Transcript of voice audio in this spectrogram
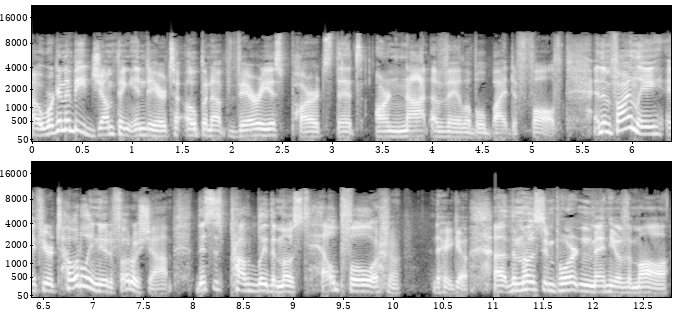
uh, we're going to be jumping into here to open up various parts that are not available by default. And then finally, if you're totally new to Photoshop, this is probably the most helpful There you go. Uh, the most important menu of them all.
